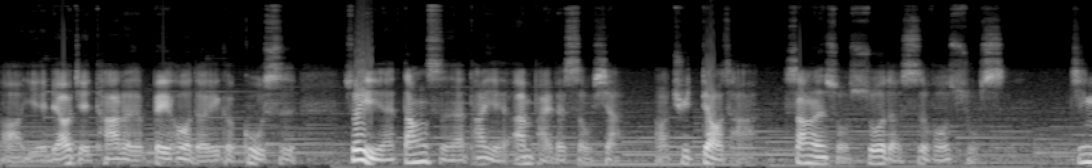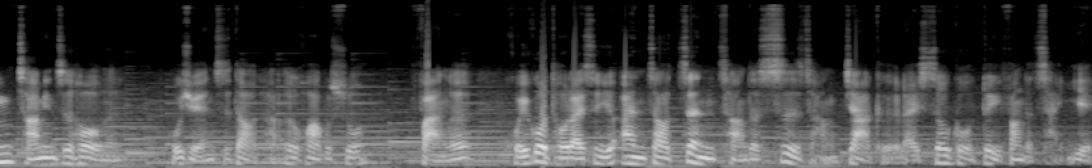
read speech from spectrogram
啊，也了解他的背后的一个故事，所以呢，当时呢，他也安排了手下啊去调查商人所说的是否属实。经查明之后呢，胡雪岩知道，他二话不说，反而回过头来是要按照正常的市场价格来收购对方的产业。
